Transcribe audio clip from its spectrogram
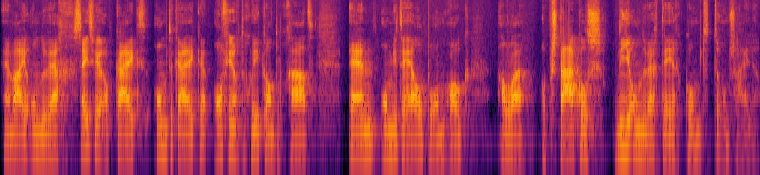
en waar je onderweg steeds weer op kijkt om te kijken of je nog de goede kant op gaat. En om je te helpen om ook alle obstakels die je onderweg tegenkomt te omzeilen.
